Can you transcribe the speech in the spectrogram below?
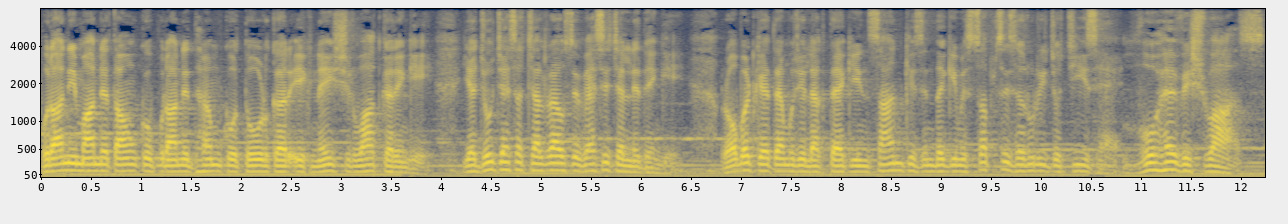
पुरानी मान्यताओं को, पुराने धर्म को तोड़कर एक नई शुरुआत करेंगे या जो जैसा चल रहा है उसे वैसे चलने देंगे। रॉबर्ट कहता है, मुझे लगता है कि इंसान की ज़िंदगी में सबसे ज़रूरी जो चीज़ है, वो है विश्वास।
